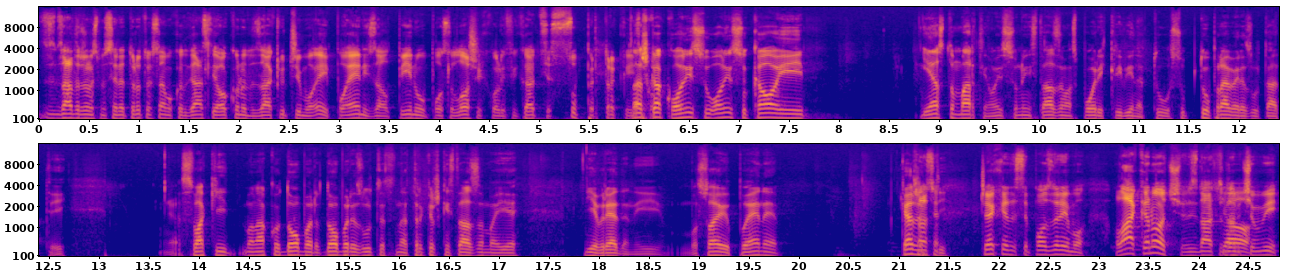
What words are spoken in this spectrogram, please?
zadržali smo se na trenutak samo kod Gasly Okona da zaključimo, ej, poeni za Alpinu posle loših kvalifikacija, super trka. Znaš kako, oni su, oni su kao i i Aston Martin, oni su na ovim stazama spori krivina, tu, su, tu prave rezultate. I svaki onako dobar, dobar rezultat na trkačkim stazama je, je vredan i osvajaju poene. Kažem ti, Čekaj da se pozdravimo. Laka noć, znači da ćemo mi.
